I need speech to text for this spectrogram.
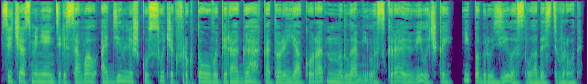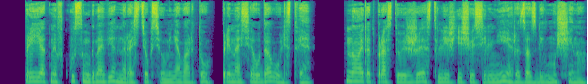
Сейчас меня интересовал один лишь кусочек фруктового пирога, который я аккуратно надломила с краю вилочкой и погрузила сладость в рот. Приятный вкус мгновенно растекся у меня во рту, принося удовольствие. Но этот простой жест лишь еще сильнее разозлил мужчину.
